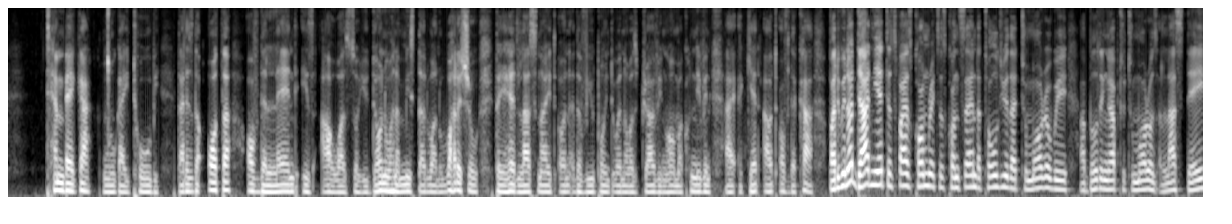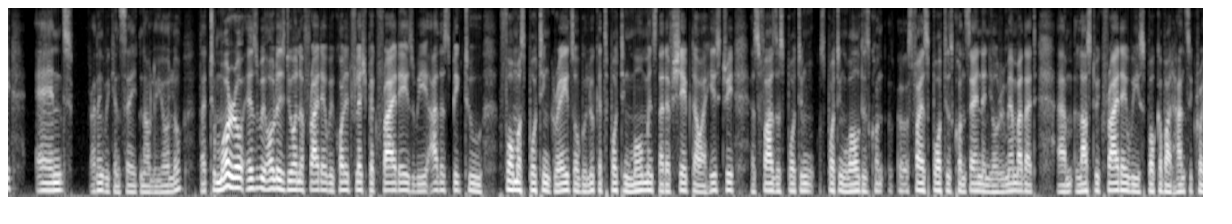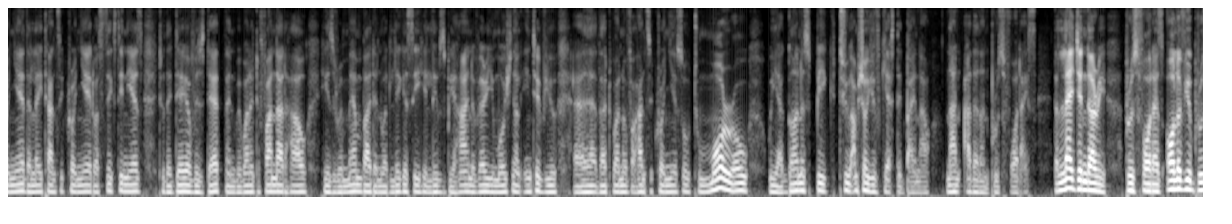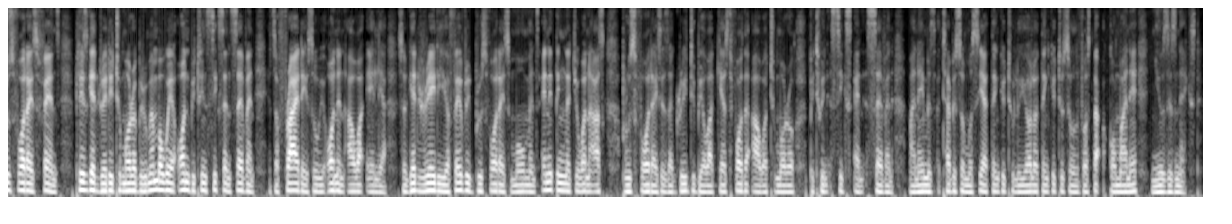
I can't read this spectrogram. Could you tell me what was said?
Tembeka Ngcukaitobi. That is the author of The Land Is Ours. So you don't want to miss that one. What a show they had last night on The Viewpoint when I was driving home. I couldn't even uh, get out of the car. But we're not done yet as far as Comrades is concerned. I told you that tomorrow we are building up to tomorrow's last day. And I think we can say it now, Luyolo, that tomorrow, as we always do on a Friday, we call it Flashback Fridays. We either speak to former sporting greats or we look at sporting moments that have shaped our history as far as the sporting sporting world is con- as far as sport is concerned. And you'll remember that um, last week Friday we spoke about Hansie Cronje, the late Hansie Cronje. It was 16 years to the day of his death, and we wanted to find out how he is remembered and what legacy he leaves behind. A very emotional interview, uh, that one of Hansie Cronje. So tomorrow we are gonna speak to. I'm sure you've by now. None other than Bruce Fordyce, the legendary Bruce Fordyce. All of you Bruce Fordyce fans, please get ready tomorrow. But remember, we're on between 6 and 7. It's a Friday, so we're on an hour earlier. So get ready. Your favorite Bruce Fordyce moments, anything that you want to ask Bruce Fordyce is agreed to be our guest for the hour tomorrow between 6 and 7. My name is Thabiso Mosia. Thank you to Luyolo. Thank you to Sylvester Komane. News is next.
